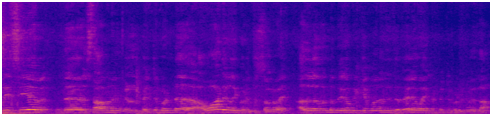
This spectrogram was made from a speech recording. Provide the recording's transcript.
திஸ் இயர் இந்த ஸ்தாபனங்கள் பெற்றுக்கொண்ட அவார்டுகளை குறித்து சொல்றேன். அதுல வந்து மிக முக்கியமானது இந்த வேலைவாய்ப்பு பெற்றுக் கொடுக்கிறது தான்.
